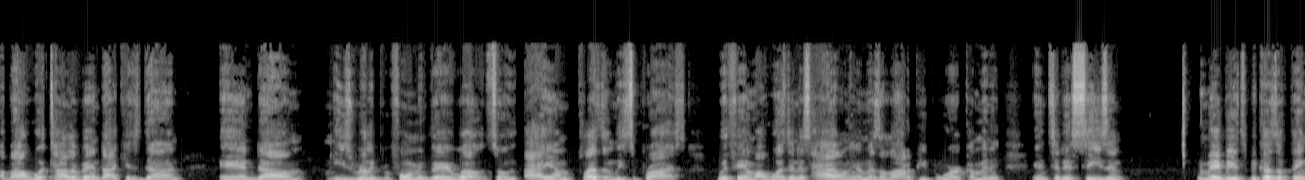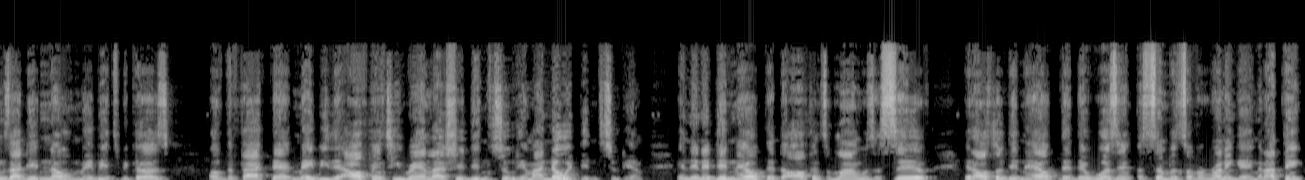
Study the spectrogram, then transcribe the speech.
about what Tyler Van Dyke has done, and um, he's really performing very well. So I am pleasantly surprised with him. I wasn't as high on him as a lot of people were coming in, into this season. Maybe it's because of things I didn't know. Maybe it's because of the fact that maybe the offense he ran last year didn't suit him. I know it didn't suit him. And then it didn't help that the offensive line was a sieve. It also didn't help that there wasn't a semblance of a running game. And I think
